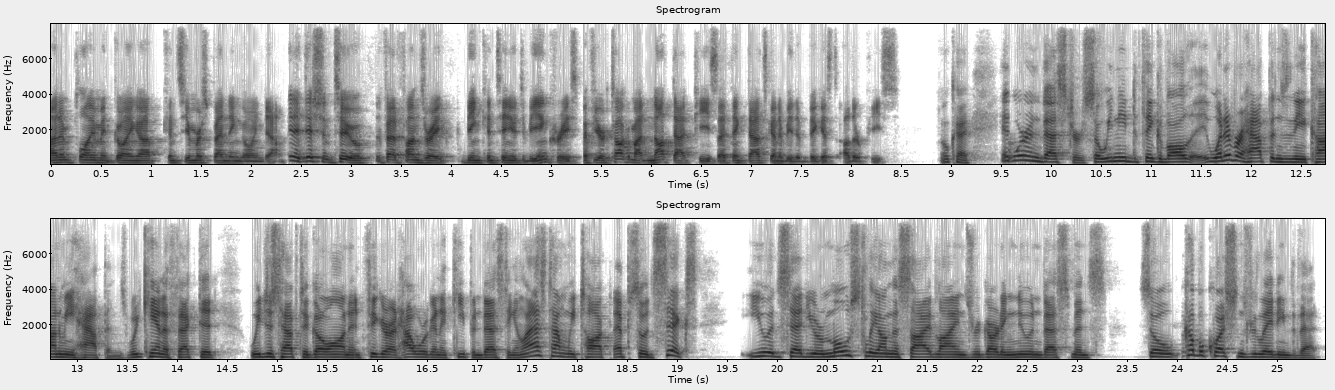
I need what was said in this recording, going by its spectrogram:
unemployment going up, consumer spending going down. In addition to the Fed funds rate being continued to be increased. If you're talking about not that piece, I think that's going to be the biggest other piece. Okay. And we're investors, so we need to think of all whatever happens in the economy happens. We can't affect it. We just have to go on and figure out how we're going to keep investing. And last time we talked, episode 6, you had said you're mostly on the sidelines regarding new investments. So, a couple questions relating to that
